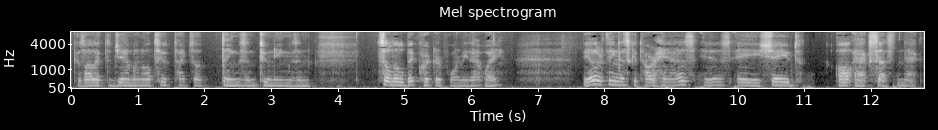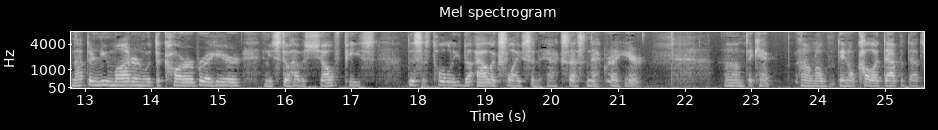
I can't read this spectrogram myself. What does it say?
because I like to jam on all two types of things and tunings, and it's a little bit quicker for me that way. The other thing this guitar has is a shaved all access neck. Not their new modern with the carve right here, and you still have a shelf piece. This is totally the Alex Lifeson access neck right here. Um, they can't I don't know, they don't call it that, but that's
